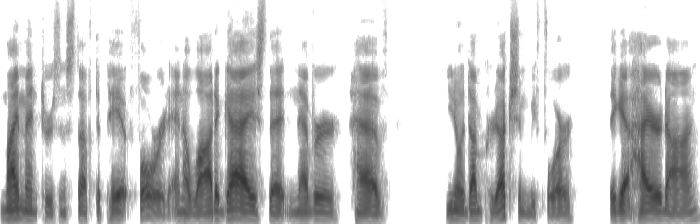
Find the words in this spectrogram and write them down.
my mentors and stuff to pay it forward. And a lot of guys that never have you know done production before, they get hired on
